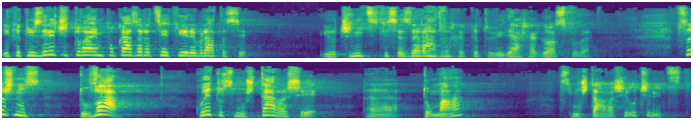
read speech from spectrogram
И като изрече това, им показа ръцете и ребрата си. И учениците се зарадваха, като видяха Господа. Всъщност, това, което смущаваше а, Тома, смущаваше учениците.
